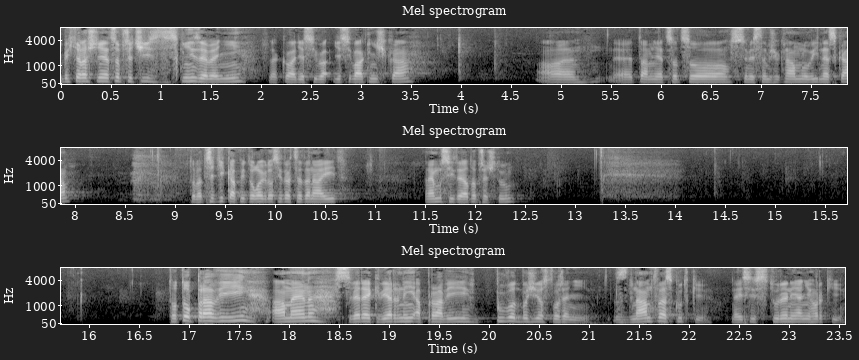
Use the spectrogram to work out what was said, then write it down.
Bych chtěl ještě něco přečíst z knihy Zjevení, taková děsivá, děsivá knížka, ale je tam něco, co si myslím, že k nám mluví dneska. To ve třetí kapitole, kdo si to chcete najít. Nemusíte, já to přečtu. Toto praví, amen, svědek věrný a pravý, původ božího stvoření. Znám tvé skutky, nejsi studený ani horký.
